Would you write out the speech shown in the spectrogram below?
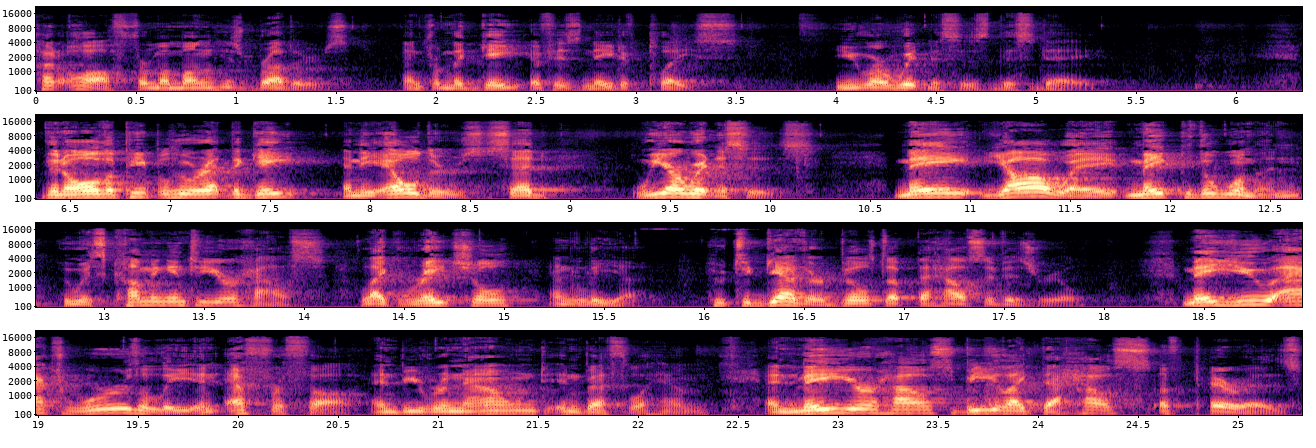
cut off from among his brothers and from the gate of his native place. You are witnesses this day. Then all the people who were at the gate and the elders said, We are witnesses. May Yahweh make the woman who is coming into your house like Rachel and Leah, who together built up the house of Israel. May you act worthily in Ephrathah and be renowned in Bethlehem. And may your house be like the house of Perez,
